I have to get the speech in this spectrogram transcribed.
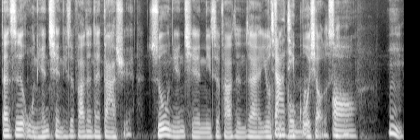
但是五年前你是发生在大学，十五年前你是发生在幼稚园、国小的时候。哦、嗯。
